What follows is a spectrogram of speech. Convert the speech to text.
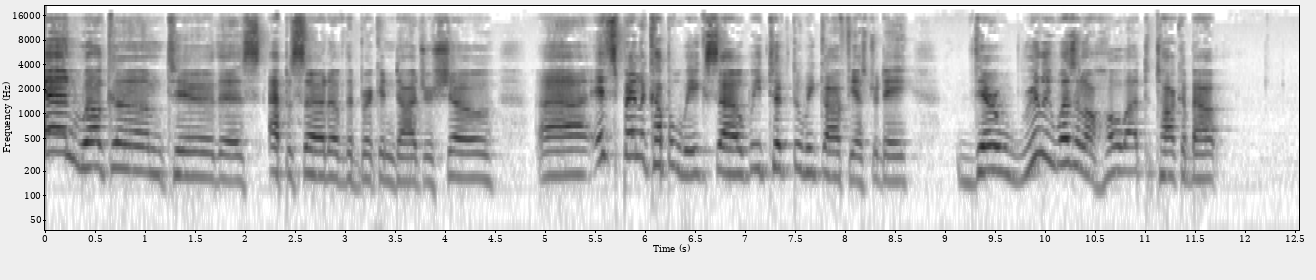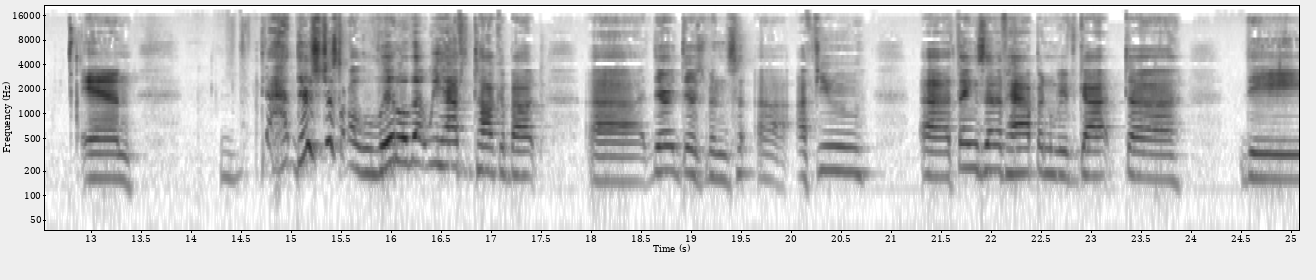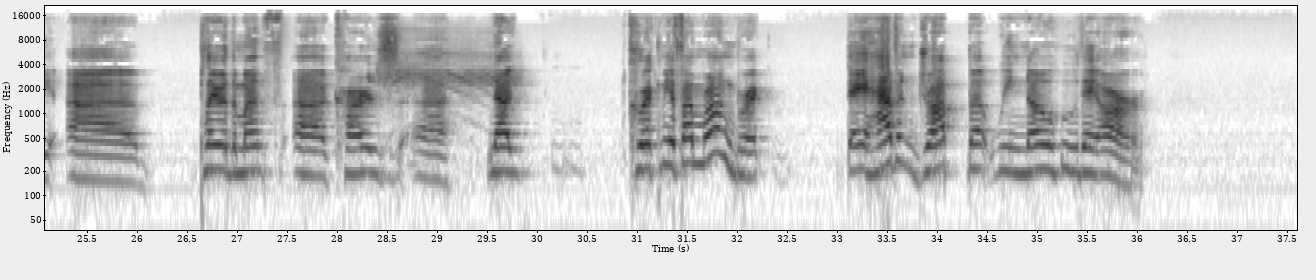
And welcome to this episode of the Brick and Dodger Show. Uh, it's been a couple weeks. Uh, we took the week off yesterday. There really wasn't a whole lot to talk about. And there's just a little that we have to talk about. Uh, there, there's been uh, a few uh, things that have happened. We've got uh, the Player of the Month cards. Now, correct me if I'm wrong, Brick. They haven't dropped, but we know who they are.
